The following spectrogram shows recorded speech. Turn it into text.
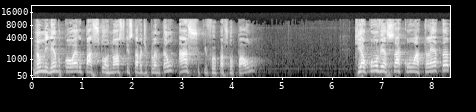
Não me lembro qual era o pastor nosso que estava de plantão, acho que foi o pastor Paulo, que ao conversar com o atleta,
